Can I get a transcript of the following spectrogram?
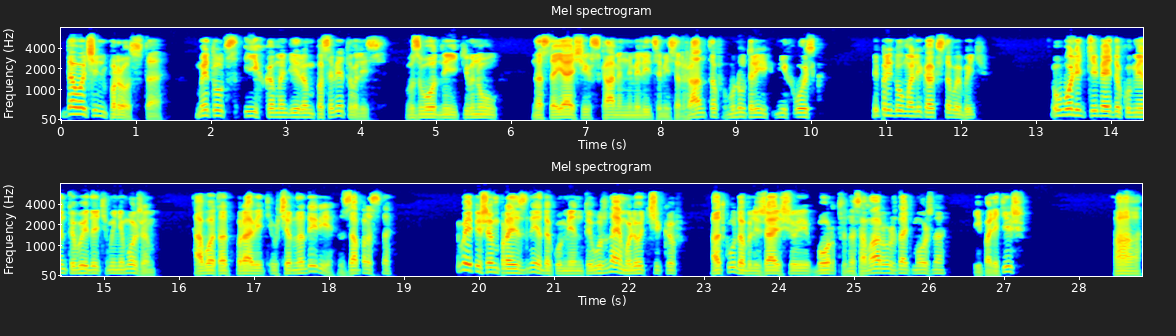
Да очень просто. Мы тут с их командиром посоветовались. Взводный кивнул настоящих с каменными лицами сержантов внутренних войск и придумали, как с тобой быть. Уволить тебя и документы выдать мы не можем, а вот отправить в Чернодырье запросто. Выпишем проездные документы, узнаем у летчиков, откуда ближайший борт на Самару ждать можно, и полетишь. — А,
